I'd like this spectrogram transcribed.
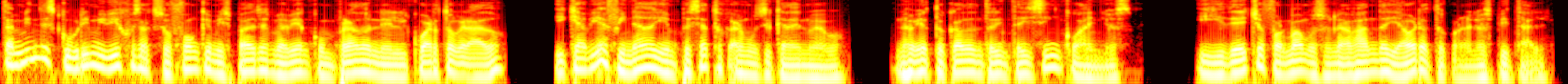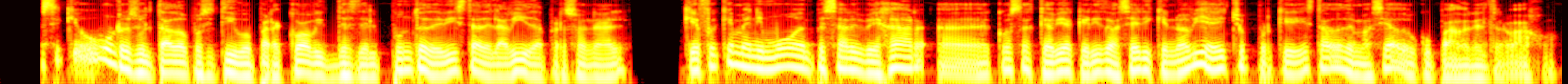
también descubrí mi viejo saxofón que mis padres me habían comprado en el cuarto grado y que había afinado y empecé a tocar música de nuevo. No había tocado en 35 años y de hecho formamos una banda y ahora toco en el hospital. Así que hubo un resultado positivo para COVID desde el punto de vista de la vida personal, que fue que me animó a empezar a viajar a cosas que había querido hacer y que no había hecho porque he estado demasiado ocupado en el trabajo.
